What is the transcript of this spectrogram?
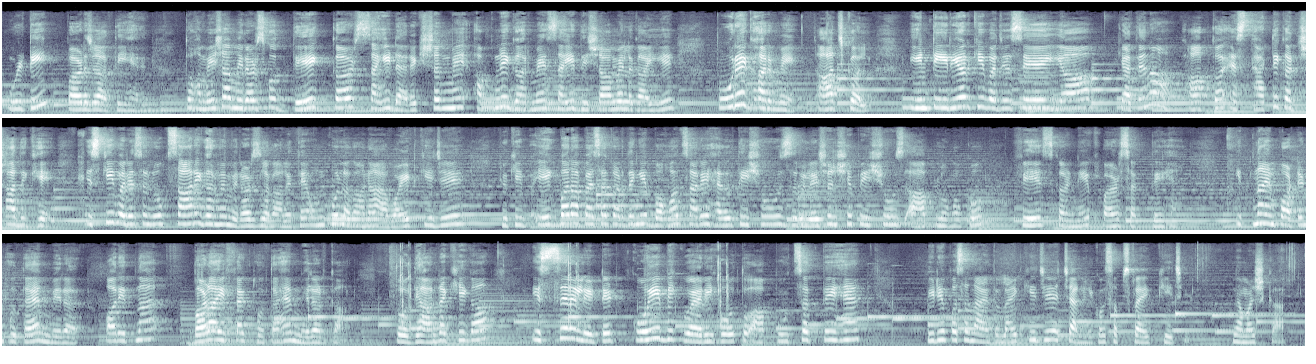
उल्टी पड़ जाती है। तो हमेशा मिरर्स को देख कर सही डायरेक्शन में, अपने घर में सही दिशा में लगाइए। पूरे घर में, आजकल इंटीरियर की वजह से या कहते हैं ना, आपका एस्थेटिक अच्छा दिखे, इसकी वजह से लोग सारे घर में मिरर्स लगा लेते हैं। उनको लगाना अवॉइड कीजिए, क्योंकि एक बार आप ऐसा कर देंगे, बहुत सारे हेल्थ इश्यूज़ रिलेशनशिप इश्यूज़ आप लोगों को फेस करने पड़ सकते हैं। इतना इंपॉर्टेंट होता है मिरर और इतना बड़ा इफ़ेक्ट होता है मिरर का। तो ध्यान रखिएगा, इससे रिलेटेड कोई भी क्वेरी हो तो आप पूछ सकते हैं। वीडियो पसंद आए तो लाइक कीजिए चैनल को सब्सक्राइब कीजिए। नमस्कार।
